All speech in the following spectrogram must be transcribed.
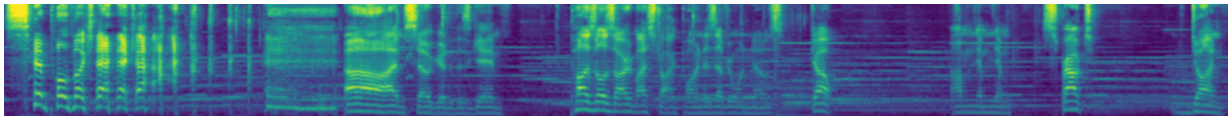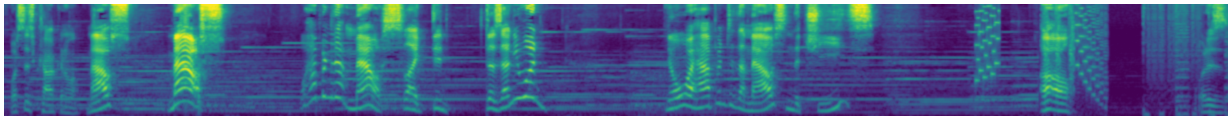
Simple mechanic! oh, I'm so good at this game. Puzzles are my strong point, as everyone knows. Go. Um, yum, yum. Sprout. Done. What's this crowd gonna Mouse? Mouse! What happened to that mouse? Like, did... Does anyone know what happened to the mouse and the cheese? Uh-oh. What is...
